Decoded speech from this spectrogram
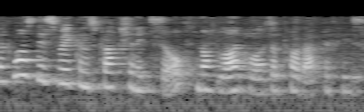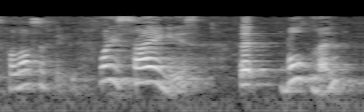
But was this reconstruction itself not likewise a product of his philosophy? What he's saying is that Bultmann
